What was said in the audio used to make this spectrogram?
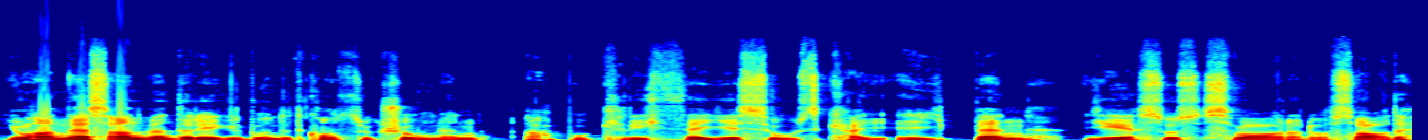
Johannes använder regelbundet konstruktionen apokrithe Jesus kai eipen. Jesus svarade och sade.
